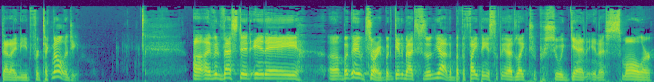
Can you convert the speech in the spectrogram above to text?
that I need for technology. Uh, I've invested in a, uh, but sorry, but getting back to so yeah, but the fight thing is something I'd like to pursue again in a smaller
